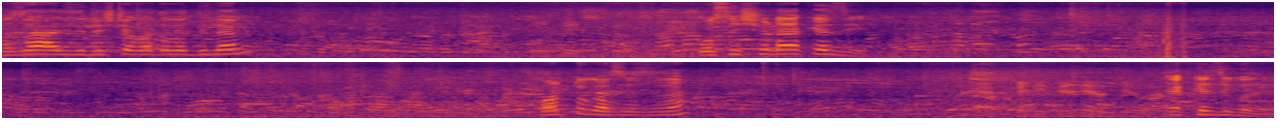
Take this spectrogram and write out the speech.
চাচা আজ ইলিশটা কত করে দিলেন? পঁচিশশো টাকা কেজি। কতটুক আছে চাচা এক কেজি করে।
